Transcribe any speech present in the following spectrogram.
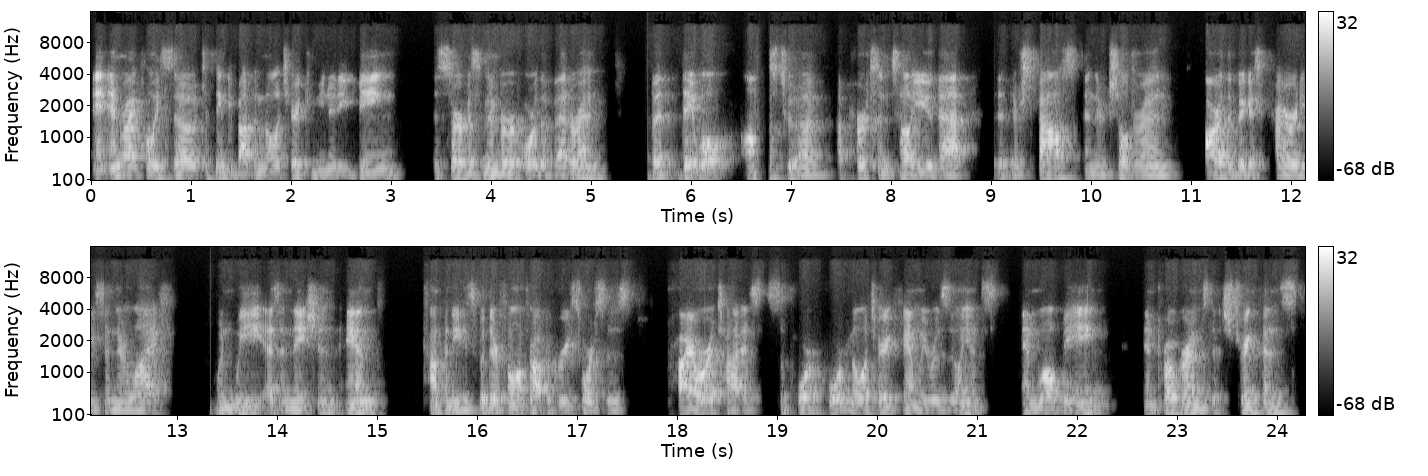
and, and rightfully so, to think about the military community being the service member or the veteran. But they will almost to a, a person tell you that, that their spouse and their children are the biggest priorities in their life. When we as a nation and companies with their philanthropic resources prioritize support for military family resilience and well-being and programs that strengthens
